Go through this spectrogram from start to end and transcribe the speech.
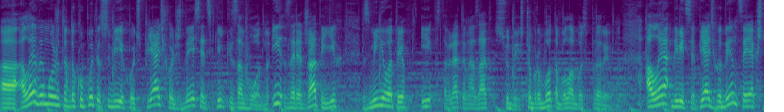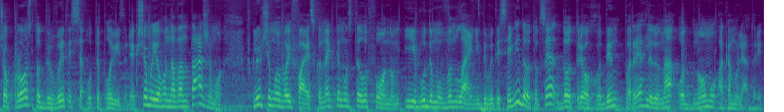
Але ви можете докупити собі хоч 5, хоч 10, скільки завгодно, і заряджати їх, змінювати і вставляти назад сюди, щоб робота була безперервна. Але дивіться, 5 годин це якщо просто дивитися у тепловізор. Якщо ми його навантажимо, включимо Wi-Fi, сконектимо з телефоном і будемо в онлайні дивитися відео, то це до 3 годин перегляду на одному акумуляторі.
